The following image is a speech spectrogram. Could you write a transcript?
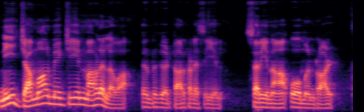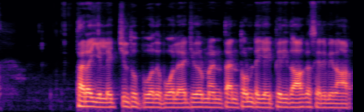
நீ ஜமால் மேக்ஜியின் மகள் அல்லவா? என்று கேட்டார் கடைசியில். சரினா ஓம் என்றாள். தரையில் எச்சில் துப்புவது போல ஜெர்மன் தன் தொண்டையை பெரிதாக செருமினார்.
